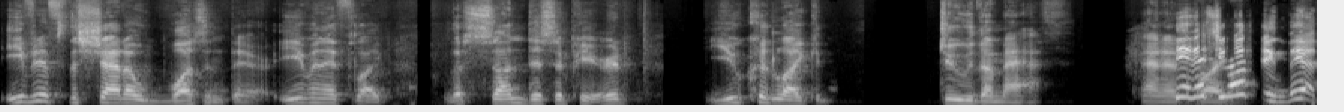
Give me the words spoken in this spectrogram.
Even if the shadow wasn't there, even if like the sun disappeared, you could like do the math. And Yeah, that's like, the other thing. The,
